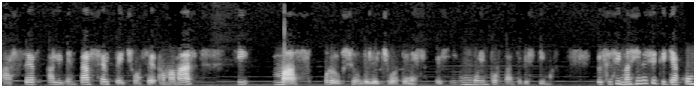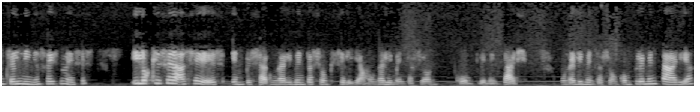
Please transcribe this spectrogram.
a hacer alimentarse al pecho, a hacer a mamar, ¿sí? más producción de leche va a tener. Eso es muy importante el estímulo. Entonces, imagínense que ya cumple el niño seis meses Y lo que se hace es empezar una alimentación que se le llama una alimentación complementaria. Una alimentación complementaria,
